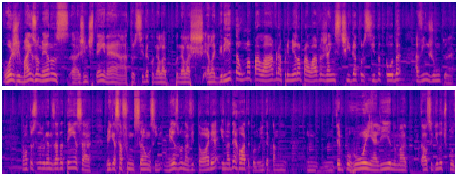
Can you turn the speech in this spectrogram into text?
Hoje, mais ou menos, a gente tem, né? A torcida, quando ela, quando ela, ela grita uma palavra, a primeira palavra já instiga a torcida toda a vir junto, né? Então a torcida organizada tem essa meio que essa função, assim, mesmo na vitória e na derrota. Quando o Inter tá num, num, num tempo ruim ali, numa tal seguido, tipo,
